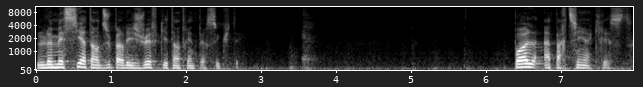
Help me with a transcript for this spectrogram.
le Messie attendu par les Juifs qui est en train de persécuter. Paul appartient à Christ.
